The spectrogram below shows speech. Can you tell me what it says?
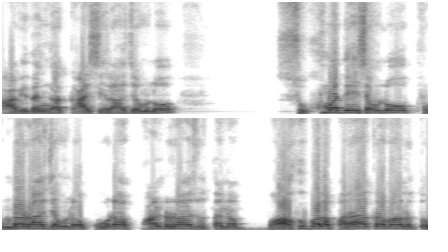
ఆ విధంగా కాశీరాజ్యంలో సుక్మ దేశంలో పుండ్రరాజ్యంలో కూడా పాండురాజు తన బాహుబల పరాక్రమాలతో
